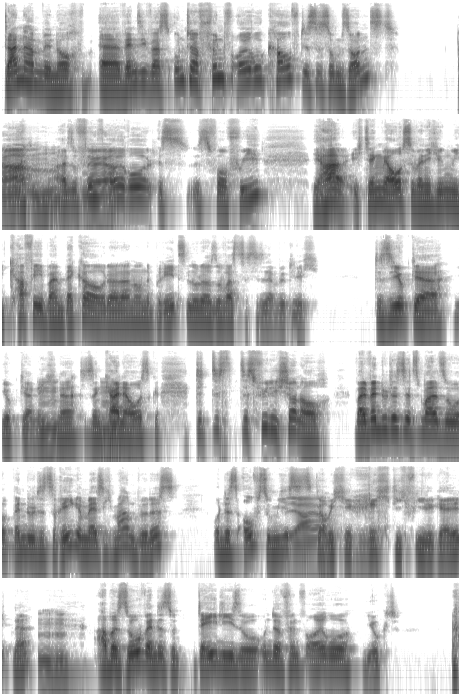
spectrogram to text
Dann haben wir noch, äh, wenn sie was unter 5 Euro kauft, ist es umsonst. Ah, mhm. also 5 ja, ja. Euro ist, ist for free. Ja, ich denke mir auch so, wenn ich irgendwie Kaffee beim Bäcker oder dann noch eine Brezel oder sowas, das ist ja wirklich, das juckt ja, juckt ja nicht, mhm. ne? Das sind mhm. keine Ausgaben. Das, das, das fühle ich schon auch. Weil wenn du das jetzt mal so, wenn du das regelmäßig machen würdest und das aufsummierst, ja, ist, glaube ich, richtig viel Geld, ne? Mhm. Aber so, wenn das so daily so unter 5 Euro juckt.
